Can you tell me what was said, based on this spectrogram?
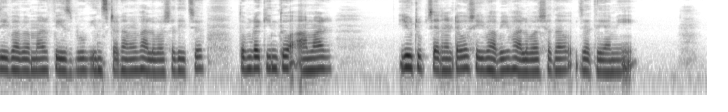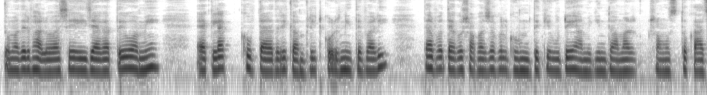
যেভাবে আমার ফেসবুক ইনস্টাগ্রামে ভালোবাসা দিচ্ছ, তোমরা কিন্তু আমার ইউটিউব চ্যানেলটাও সেইভাবেই ভালোবাসা দাও, যাতে আমি তোমাদের ভালোবাসা এই জায়গাতেও আমি এক লাখ খুব তাড়াতাড়ি কমপ্লিট করে নিতে পারি। তারপর দেখো, সকাল সকাল ঘুম থেকে উঠে আমি কিন্তু আমার সমস্ত কাজ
